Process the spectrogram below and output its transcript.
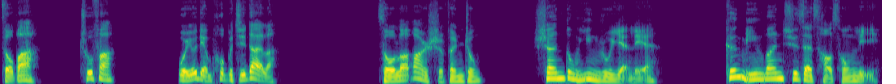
走吧，出发。”我有点迫不及待了。走了二十分钟，山洞映入眼帘。根明弯曲在草丛里，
